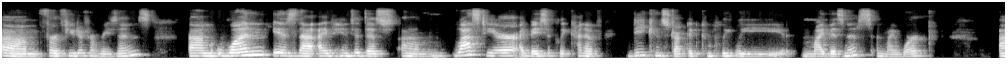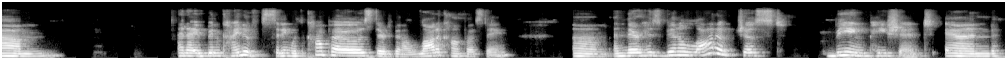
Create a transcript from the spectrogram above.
um, for a few different reasons. Um, one is that I've hinted this um, last year. I basically kind of deconstructed completely my business and my work. Um, and I've been kind of sitting with the compost. There's been a lot of composting. Um, and there has been a lot of just being patient and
